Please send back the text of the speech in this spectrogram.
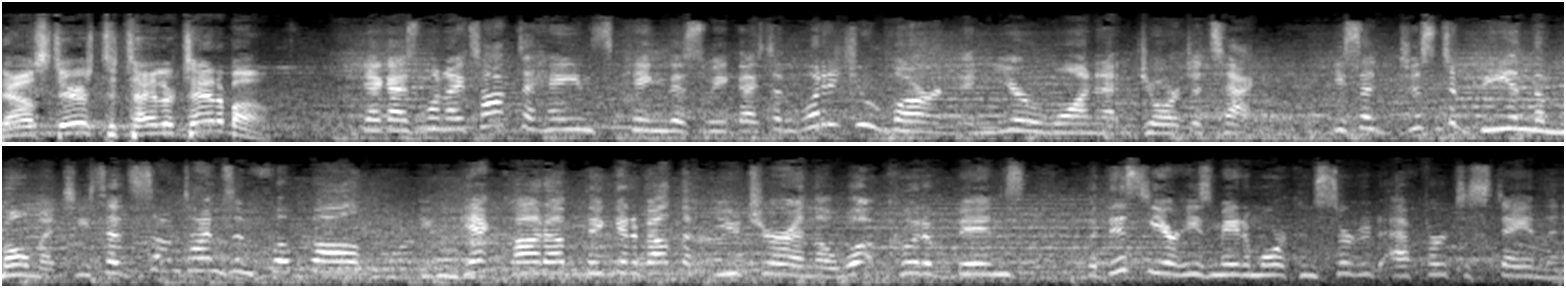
Downstairs to Taylor Tannenbaum. Yeah, guys, when I talked to Haynes King this week, I said, What did you learn in year one at Georgia Tech? He said, Just to be in the moment. He said, Sometimes in football, you can get caught up thinking about the future and the what could have beens. But this year, he's made a more concerted effort to stay in the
